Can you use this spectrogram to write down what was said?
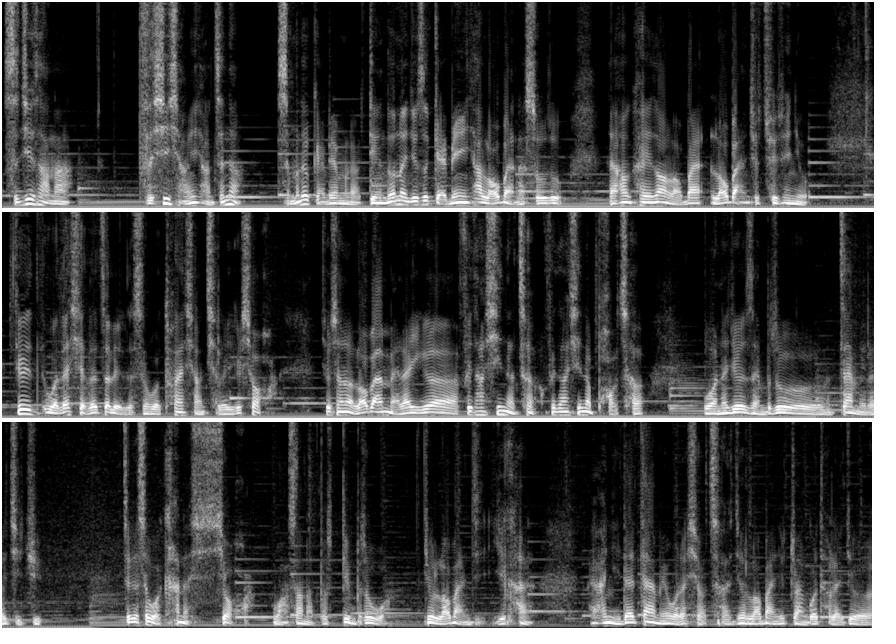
实际上呢，仔细想一想，真的。什么都改变不了，顶多呢就是改变一下老板的收入，然后可以让老板老板去吹吹牛。就我在写到这里的时候，我突然想起了一个笑话，就是呢，老板买了一个非常新的车，非常新的跑车，我呢就忍不住赞美了几句。这个是我看的笑话，网上的不，并不是我。就老板一看，哎呀，你在赞美我的小车，就老板就转过头来就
